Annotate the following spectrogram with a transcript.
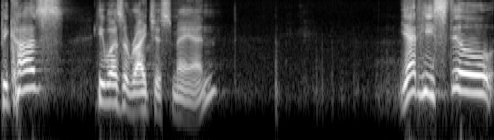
Because he was a righteous man, yet he still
